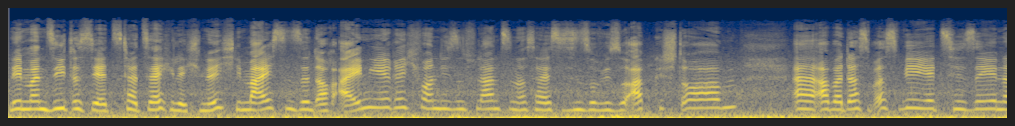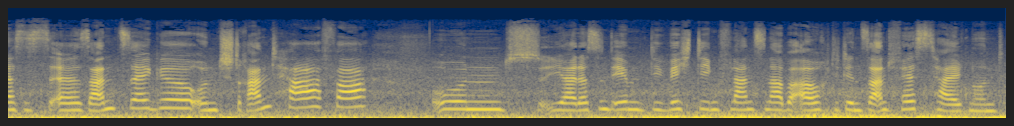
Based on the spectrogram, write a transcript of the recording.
Nee, man sieht es jetzt tatsächlich nicht. Die meisten sind auch einjährig von diesen Pflanzen, das heißt, sie sind sowieso abgestorben. Äh, aber das, was wir jetzt hier sehen, das ist äh, Sandsäge und Strandhafer. Und ja, das sind eben die wichtigen Pflanzen, aber auch die den Sand festhalten. Und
